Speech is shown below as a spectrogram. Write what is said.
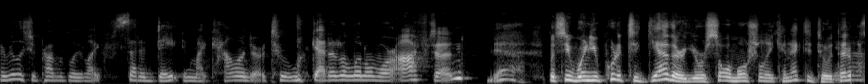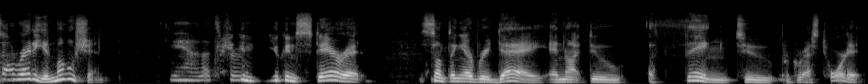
I really should probably like set a date in my calendar to look at it a little more often. Yeah. But see, when you put it together, you were so emotionally connected to it that it was already in motion. Yeah, that's You true. can, you can stare at something every day and not do a thing to progress mm-hmm. toward it,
